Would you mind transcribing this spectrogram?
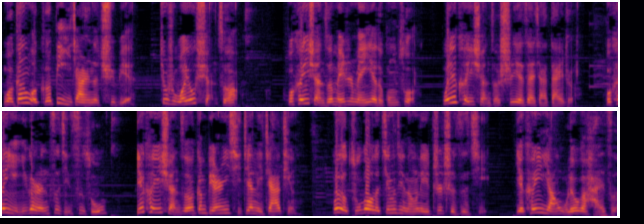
我跟我隔壁一家人的区别就是我有选择，我可以选择没日没夜的工作，我也可以选择失业在家待着，我可以一个人自给自足，也可以选择跟别人一起建立家庭。我有足够的经济能力支持自己，也可以养五六个孩子。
